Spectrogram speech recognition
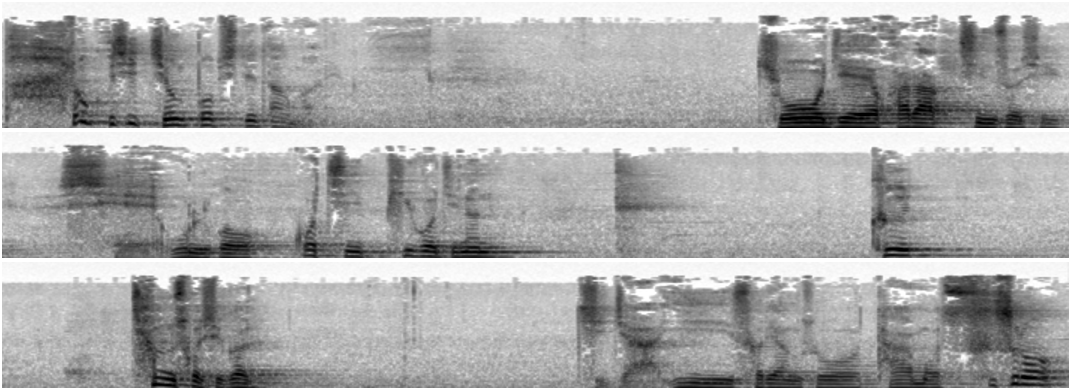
바로 그것이 정법 시대다 그 말이야. 조제 화락 진소식 새 울고 꽃이 피고 지는 그 참 소식을 기자 이 서량수 다모 스스로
